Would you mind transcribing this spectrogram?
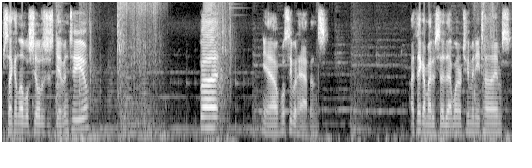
second level shield is just given to you. But, yeah, we'll see what happens. I think I might have said that one or too many times.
